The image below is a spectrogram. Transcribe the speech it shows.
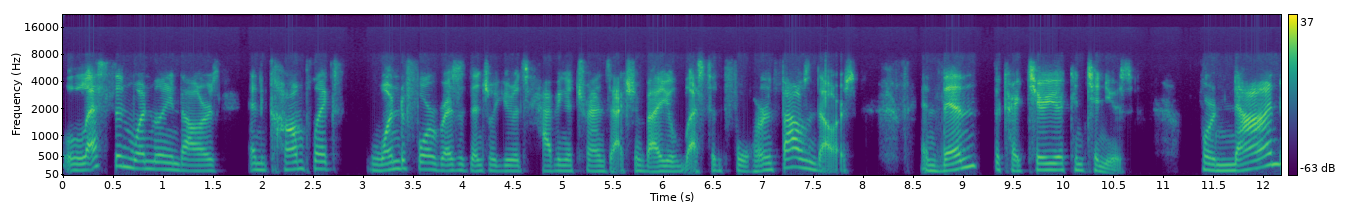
less than $1 million and complex one to four residential units having a transaction value less than $400,000. And then the criteria continues. For non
